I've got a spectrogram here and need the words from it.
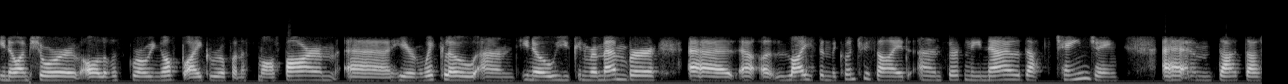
you know, I'm sure all of us growing up, I grew up on a small farm uh, here in Wicklow, and you know, you can remember uh, life in the countryside, and certainly now that's changing. Um, that that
